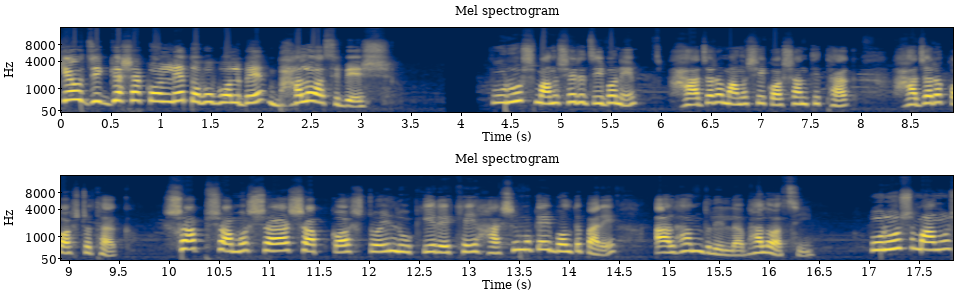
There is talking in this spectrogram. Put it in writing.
কেউ জিজ্ঞাসা করলে তবু বলবে, ভালো আছি বেশ। পুরুষ মানুষের জীবনে হাজারো মানসিক অশান্তি থাক, হাজারো কষ্ট থাক। সব সমস্যা, সব কষ্টই লুকিয়ে রেখেই হাসি মুখেই বলতে পারে, আলহামদুলিল্লাহ, ভালো আছি। পুরুষ মানুষ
